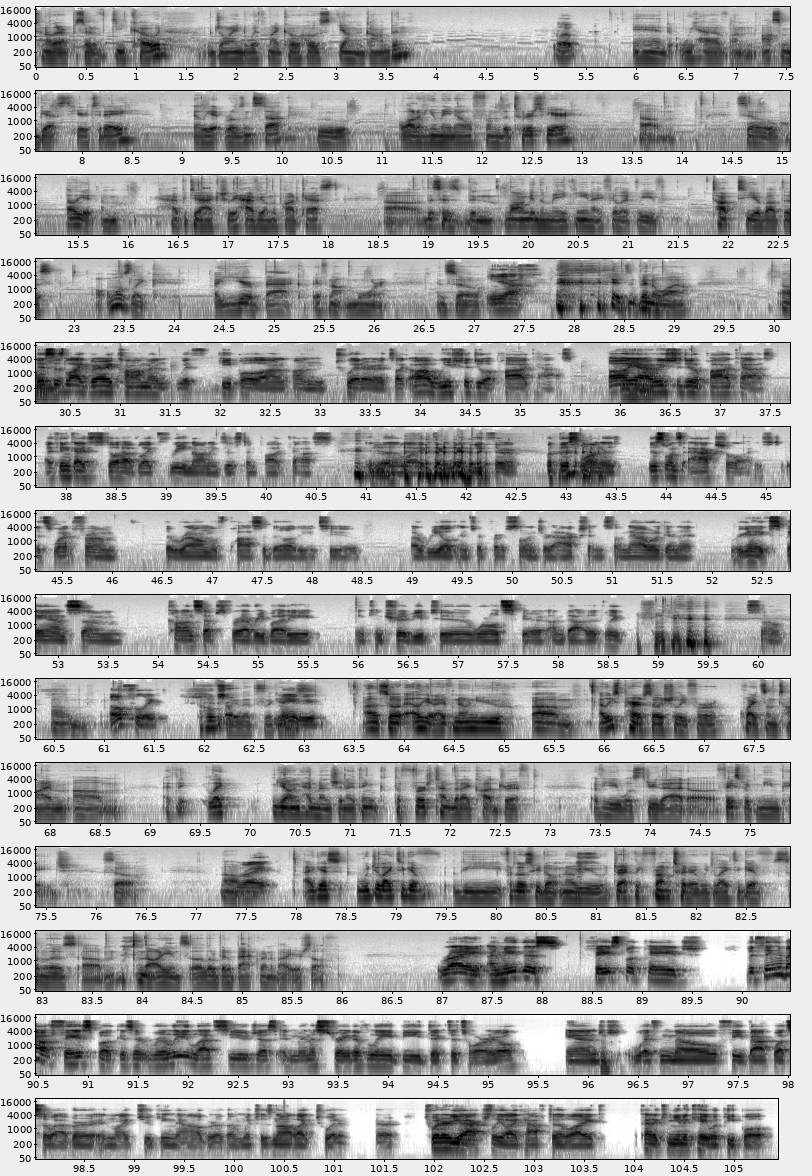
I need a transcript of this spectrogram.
to another episode of Decode. I'm joined with my co-host Young Agombin, Hello. and we have an awesome guest here today, Elliot Rosenstock, who a lot of you may know from the Twitter sphere. Um, so, Elliot, I'm happy to actually have you on the podcast. Uh, this has been long in the making. I feel like we've talked to you about this almost like a year back, if not more. And so Yeah, it's been a while. This Um, is like very common with people on on Twitter. It's like, oh, we should do a podcast. Oh yeah, Mhm. we should do a podcast. I think I still have like three non-existent podcasts in the like in the ether, but this one is this one's actualized. It's went from the realm of possibility to a real interpersonal interaction. So now we're gonna we're gonna expand some concepts for everybody and contribute to world spirit undoubtedly. So um, hopefully, hopefully that's the case. maybe. Uh, so Elliot, I've known you um, at least parasocially for quite some time. Um, I think, like Young had mentioned, I think the first time that I caught drift of you was through that uh, Facebook meme page. So, um, right. I guess would you like to give the for those who don't know you directly from Twitter, would you like to give some of those um, in the audience a little bit of background about yourself? Right. I made this Facebook page. The thing about Facebook is it really lets you just administratively be dictatorial and Hmm. with no feedback whatsoever in like juking the algorithm, which is not like Twitter. Twitter, you actually like have to like kind of communicate with people.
